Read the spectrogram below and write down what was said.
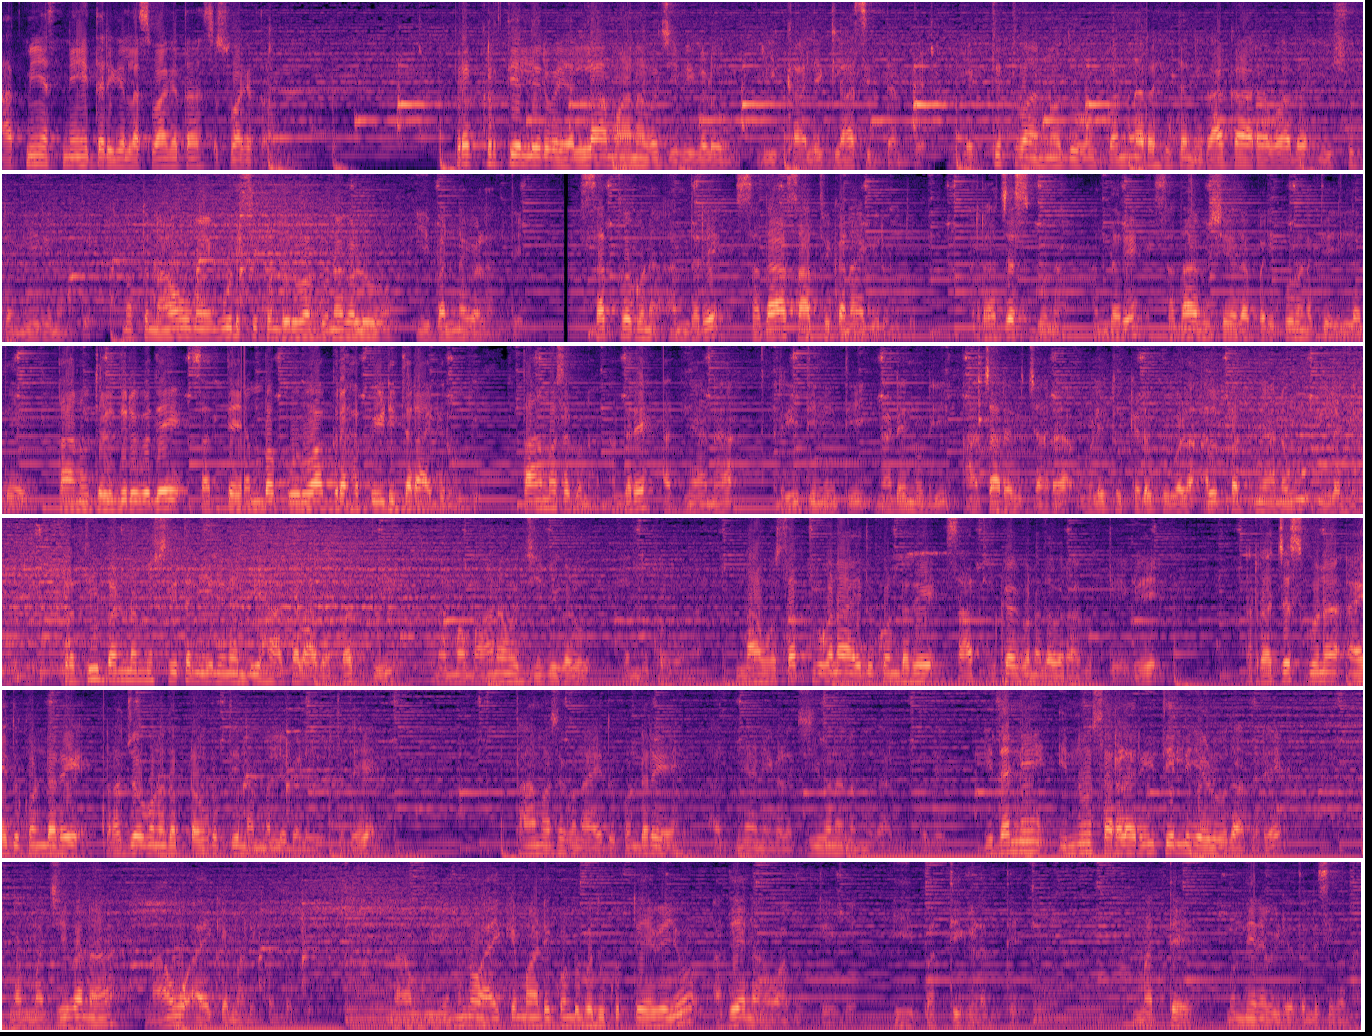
ಆತ್ಮೀಯ ಸ್ನೇಹಿತರಿಗೆಲ್ಲ ಸ್ವಾಗತ, ಸುಸ್ವಾಗತ. ಪ್ರಕೃತಿಯಲ್ಲಿರುವ ಎಲ್ಲ ಮಾನವ ಜೀವಿಗಳು ಈ ಖಾಲಿ ಗ್ಲಾಸ್ ಇದ್ದಂತೆ. ವ್ಯಕ್ತಿತ್ವ ಅನ್ನೋದು ಬಣ್ಣರಹಿತ ನಿರಾಕಾರವಾದ ಈ ಶುದ್ಧ ನೀರಿನಂತೆ. ಮತ್ತು ನಾವು ಮೈಗೂಡಿಸಿಕೊಂಡಿರುವ ಗುಣಗಳು ಈ ಬಣ್ಣಗಳಂತೆ. ಸತ್ವಗುಣ ಅಂದರೆ ಸದಾ ಸಾತ್ವಿಕನಾಗಿರುವುದು. ರಜಸ್ ಗುಣ ಅಂದರೆ ಸದಾ ವಿಷಯದ ಪರಿಪೂರ್ಣತೆ ಇಲ್ಲದೆ ತಾನು ತಿಳಿದಿರುವುದೇ ಸತ್ಯ ಎಂಬ ಪೂರ್ವಾಗ್ರಹ ಪೀಡಿತರಾಗಿರುವುದು. ತಾಮಸ ಗುಣ ಅಂದರೆ ಅಜ್ಞಾನ ರೀತಿ ನೀತಿ ನಡೆನುಡಿ, ಆಚಾರ ವಿಚಾರ, ಒಳಿತು ಕೆಡುಕುಗಳ ಅಲ್ಪ ಜ್ಞಾನವೂ ಇಲ್ಲದಿರುವುದು ಪ್ರತಿ ಬಣ್ಣ ಮಿಶ್ರಿತ ನೀರಿನಲ್ಲಿ ಹಾಕಲಾದ ಬತ್ತಿ ನಮ್ಮ ಮಾನವ ಜೀವಿಗಳು ಎಂದುಕೊಳ್ಳೋಣ. ನಾವು ಸತ್ವಗುಣ ಆಯ್ದುಕೊಂಡರೆ ಸಾತ್ವಿಕ ಗುಣದವರಾಗುತ್ತೇವೆ. ರಜಸ್ ಗುಣ ಆಯ್ದುಕೊಂಡರೆ ರಜೋಗುಣದ ಪ್ರವೃತ್ತಿ ನಮ್ಮಲ್ಲಿ ಬೆಳೆಯುತ್ತದೆ. ತಾಮಸ ಗುಣ ಆಯ್ದುಕೊಂಡರೆ ಅಜ್ಞಾನಿಗಳ ಜೀವನ ನಮ್ಮದಾಗುತ್ತದೆ. ಇದನ್ನೇ ಇನ್ನೂ ಸರಳ ರೀತಿಯಲ್ಲಿ ಹೇಳುವುದಾದರೆ, ನಮ್ಮ ಜೀವನ ನಾವು ಆಯ್ಕೆ ಮಾಡಿಕೊಂಡದ್ದು. ನಾವು ಏನನ್ನು ಆಯ್ಕೆ ಮಾಡಿಕೊಂಡು ಬದುಕುತ್ತೇವೆಯೋ ಅದೇ ನಾವಾಗುತ್ತೇವೆ. ಈ ಪತ್ತಿಗಳಂತೆ ಮತ್ತೆ ಮುಂದಿನ ವಿಡಿಯೋದಲ್ಲಿ ಸಿಗೋಣ.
